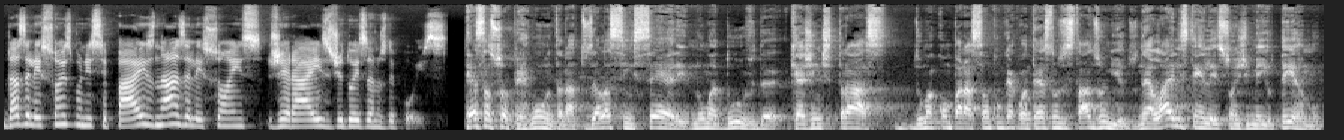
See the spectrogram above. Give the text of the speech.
das eleições municipais nas eleições gerais de dois anos depois? Essa sua pergunta, Natus, ela se insere numa dúvida que a gente traz de uma comparação com o que acontece nos Estados Unidos. Né? Lá eles têm eleições de meio termo,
